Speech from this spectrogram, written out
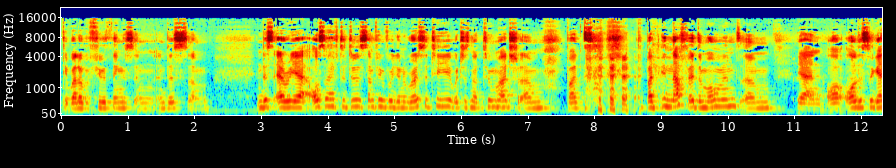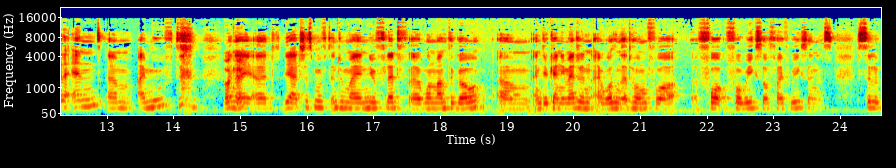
develop a few things in in this um, in this area. I also have to do something for university, which is not too much, um, but but enough at the moment. Um, yeah, and all, all this together. And um, I moved, okay. and I uh, yeah just moved into my new flat uh, one month ago. Um, and you can imagine I wasn't at home for four four weeks or five weeks, and it's still a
